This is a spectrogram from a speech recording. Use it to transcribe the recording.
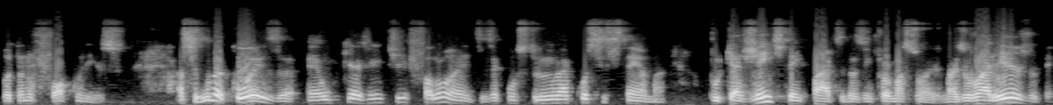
botando foco nisso. A segunda coisa é o que a gente falou antes, é construir um ecossistema porque a gente tem parte das informações, mas o varejo tem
